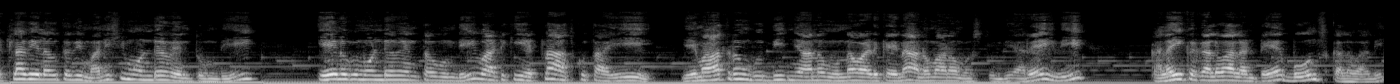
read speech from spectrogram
ఎట్లా వీలవుతుంది? మనిషి మొండెం ఎంత ఉంది? ఏనుగు మొండెం ఎంత ఉంది? వాటికి ఎట్లా అతుకుతాయి? ఏమాత్రం బుద్ధి జ్ఞానం ఉన్నవాడికైనా అనుమానం వస్తుంది. అరే ఇది కలయిక కలవాలంటే బోన్స్ కలవాలి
